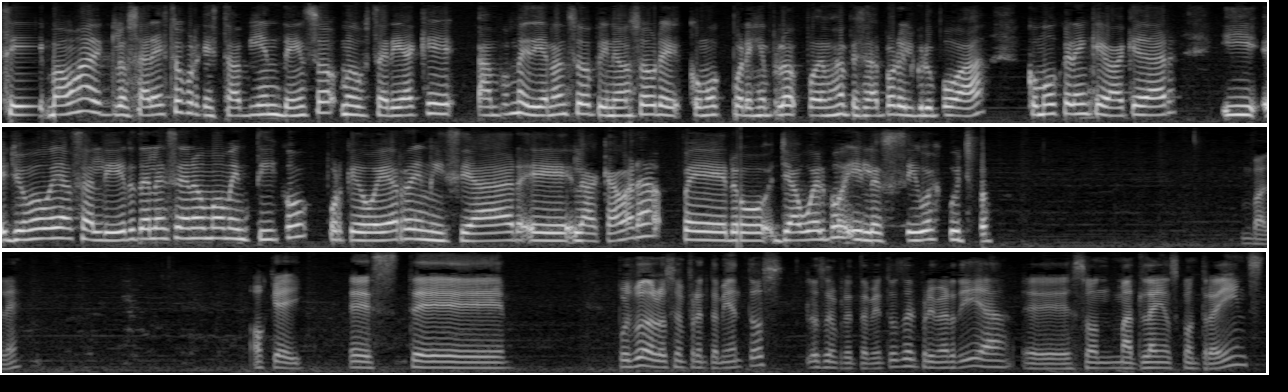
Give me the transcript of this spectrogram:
Sí, vamos a desglosar esto porque está bien denso. Me gustaría que ambos me dieran su opinión sobre cómo, por ejemplo, podemos empezar por el grupo A, cómo creen que va a quedar. Y yo me voy a salir de la escena un momentico porque voy a reiniciar eh, la cámara, pero ya vuelvo y les sigo escuchando. Vale. Ok, este... Pues bueno, los enfrentamientos, los enfrentamientos del primer día eh, son Mad Lions contra Inst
